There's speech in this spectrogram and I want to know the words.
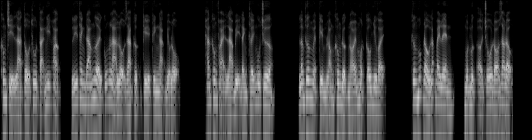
Không chỉ là tổ thu tại nghi hoặc, lý thanh đám người cũng là lộ ra cực kỳ kinh ngạc biểu lộ. Hắn không phải là bị đánh thấy ngu chưa? Lâm thương nguyệt kìm lòng không được nói một câu như vậy. Khương húc đầu lắc bay lên, một mực ở chỗ đó dao động,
